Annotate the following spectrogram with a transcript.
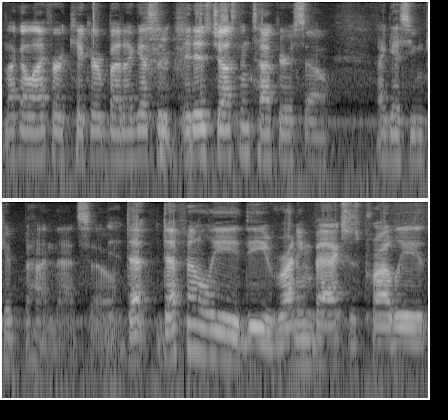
Not gonna lie for a kicker, but I guess it, it is Justin Tucker, so I guess you can get behind that. So de- definitely the running backs is probably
